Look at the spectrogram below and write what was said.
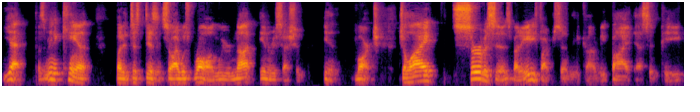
yet. Doesn't mean it can't, but it just isn't. So I was wrong. We were not in recession in March. July services, about 85% of the economy by S&P,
